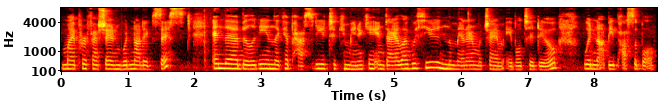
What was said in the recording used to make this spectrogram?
My profession would not exist. And the ability and the capacity to communicate and dialogue with you in the manner in which I am able to do would not be possible.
